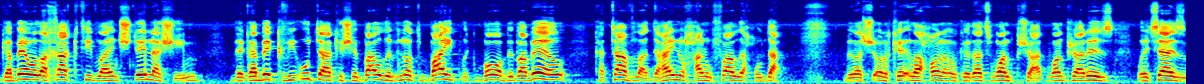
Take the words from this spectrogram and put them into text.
Gabe olacha ktiv lahen shte nashim, וגבי קביעותה כשבאו לבנות בית לקבוע בבבל, כתב לה, דהיינו חנופה לחודה. ולשון, okay, lahon, okay, that's one pshat. One pshat is when it says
